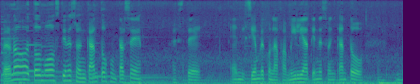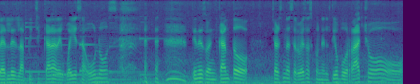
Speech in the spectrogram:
Pero no, de todos modos tiene su encanto juntarse este en diciembre con la familia, tiene su encanto verles la pinche cara de güeyes a unos. tiene su encanto echarse unas cervezas con el tío borracho o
